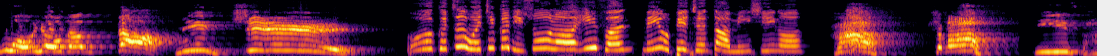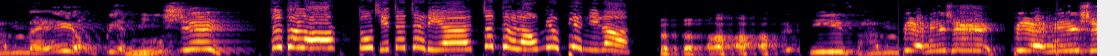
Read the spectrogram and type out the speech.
我要当大明星。哦，可是我已经跟你说了，伊凡没有变成大明星哦。啊？什么？伊凡没有变明星？真的啦，东杰在这里啊！真的啦，我没有骗你了。伊凡变明星，变明星。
